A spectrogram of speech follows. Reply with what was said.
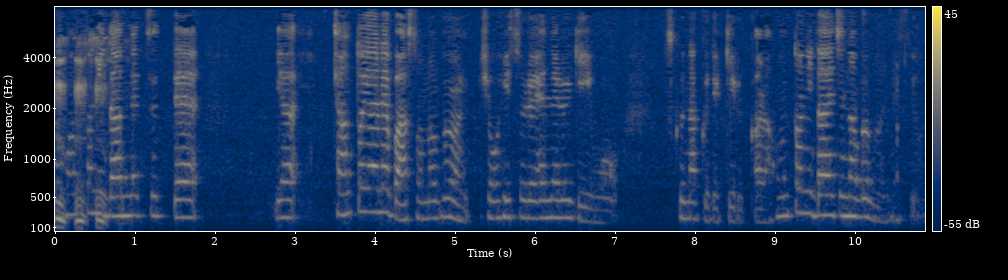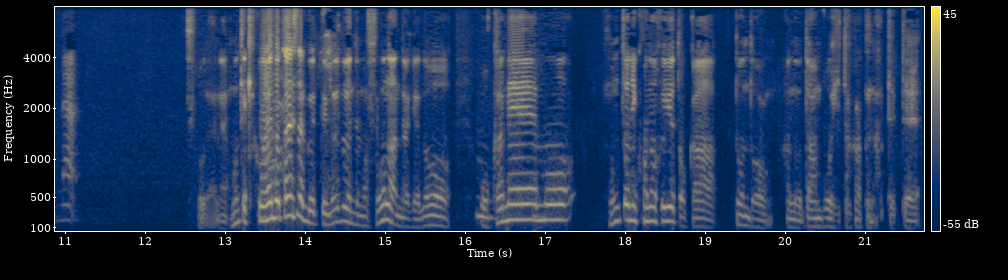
んうんうん本当に断熱って、や、ちゃんとやればその分消費するエネルギーを少なくできるから、本当に大事な部分ですよね。そうだよね。本当気候変動対策っていう部分でもそうなんだけど、うんお金も本当にこの冬とか、どんどんあの暖房費高くなってて、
